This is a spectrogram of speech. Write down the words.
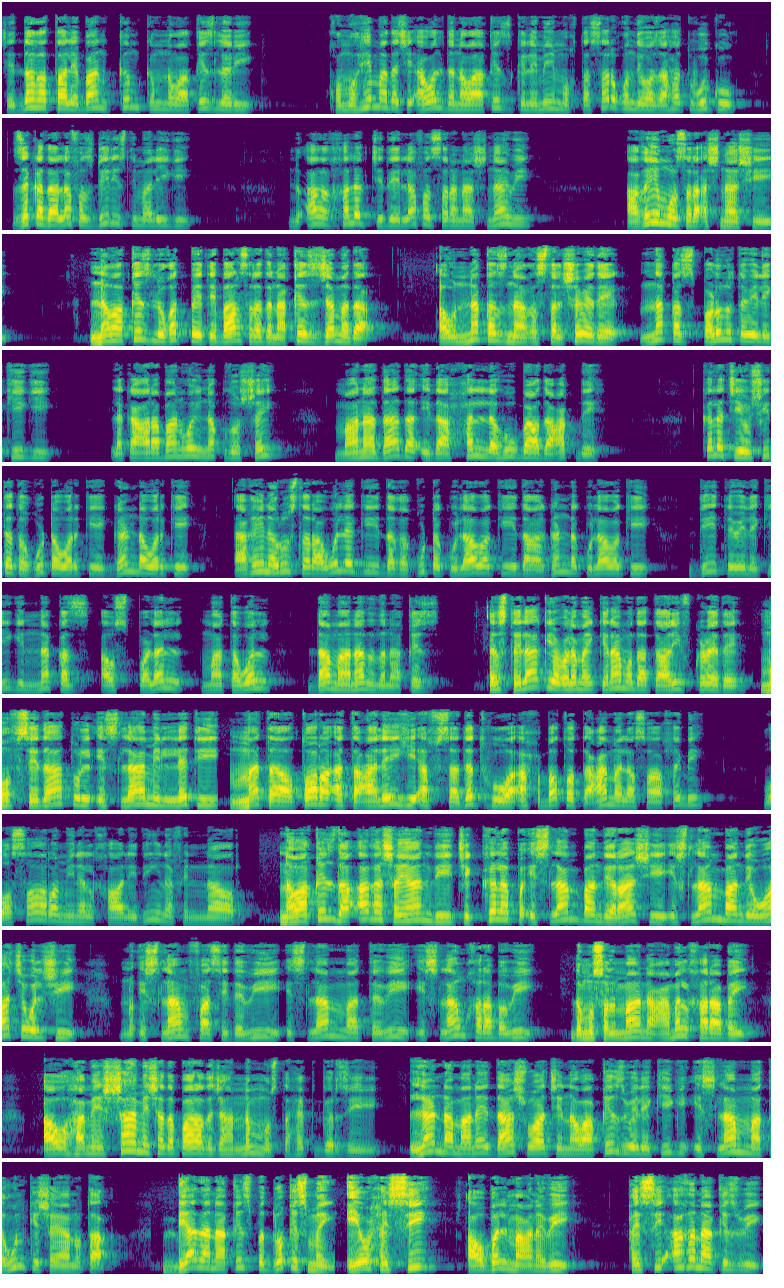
چې دغه طالبان کم کم نواقض لري خو مهمه ده چې اول د نواقض کلمې مختصر غوندې وضاحت وکړو ځکه دا لفظ ډیر استعمالیږي نو هغه خلک چې د لفظ سره ناشنا وي هغه مو سره آشنا شي نواقض لغت په اعتبار سره د ناقض جمع ده او نقض ناغستل شوی دی نقض پړلو ته ویل کیږي لکه عربان وای نقض الشيء معنا دا ده اذا حله بعد عقده کله چې یو شي ته ته غوټه ورکې ګنډه ورکې هغې نه وروسته راولږي دغه غوټه کولاوه کې دغه ګنډه کولاوه کې دې ته ویل کېږي نقض او سپړل ماتول دا معنا ده د ناقض اصطلاقي علماء کرامو دا تعریف کړی دی. مفسدات الاسلام التي متى طرأت عليه افسدته واحبطت عمل صاحبه وصار من الخالدين في النار. نواقض دا هغه شیان دي چې کله په اسلام باندې راشي، اسلام باندې واچول شي نو اسلام فاسدوي، اسلام ماتوي، اسلام خرابوي، د مسلمان عمل خرابوي او همېشه همېشه د پاره د جهنم مستحق ګرځي. لنډه معنی دا شوه چې نواقض ویل کېږي اسلام ماتوونکي شیانو ته. بیا دا ناقض په دوه قسمه وي، یو حسي او بل معنوي. حسي هغه ناقض وي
